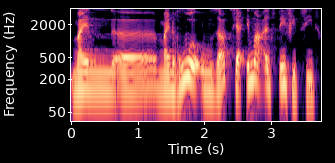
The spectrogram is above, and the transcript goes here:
mein, äh, mein Ruheumsatz ja immer als Defizit.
